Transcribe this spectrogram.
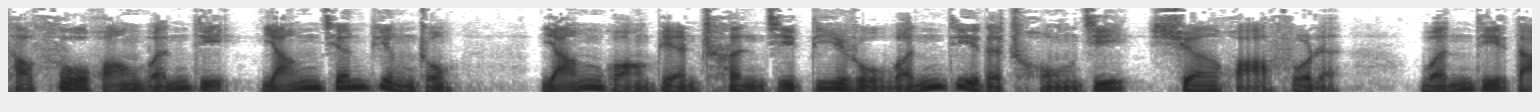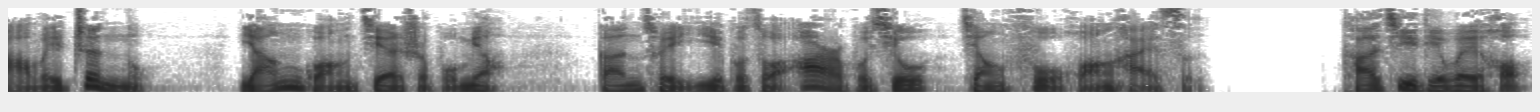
他父皇文帝杨坚病重。杨广便趁机逼入文帝的宠姬宣华夫人，文帝大为震怒。杨广见势不妙，干脆一不做二不休，将父皇害死。他继帝位后，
